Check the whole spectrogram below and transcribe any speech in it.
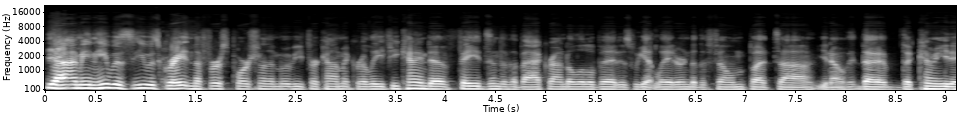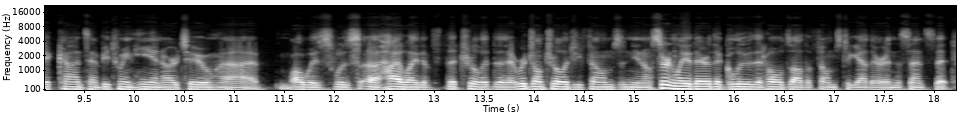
yeah, I mean, he was he was great in the first portion of the movie for comic relief. He kind of fades into the background a little bit as we get later into the film, but uh, you know, the the comedic content between he and R2 uh, always was a highlight of the trilogy, the original trilogy films, and you know, certainly they're the glue that holds all the films together in the sense that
